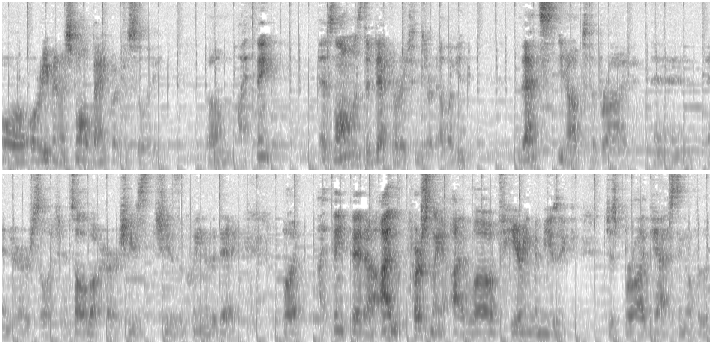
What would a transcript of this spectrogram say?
or, or even a small banquet facility, um, I think as long as the decorations are elegant, that's you know up to the bride and, and, her selection. It's all about her. She's she's the queen of the day. But I think that uh, I personally I love hearing the music just broadcasting over the,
